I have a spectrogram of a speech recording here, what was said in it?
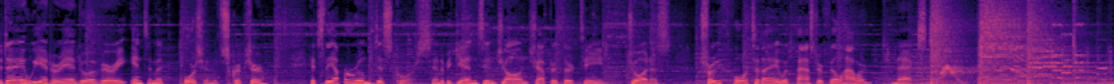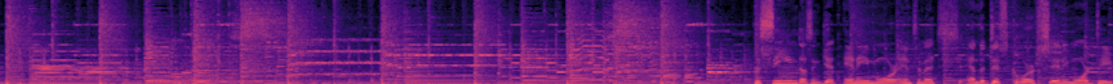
Today, we enter into a very intimate portion of Scripture. It's the Upper Room Discourse, and it begins in John chapter 13. Join us, Truth for Today, with Pastor Phil Howard, next. The scene doesn't get any more intimate, and the discourse any more deep.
